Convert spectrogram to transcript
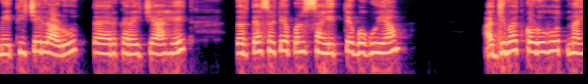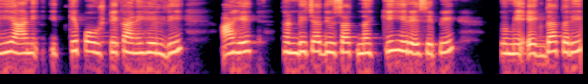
मेथीचे लाडू तयार करायचे आहेत. तर त्यासाठी आपण साहित्य बघूया. अजिबात कडू होत नाही आणि इतके पौष्टिक आणि हेल्दी आहेत. थंडीच्या दिवसात नक्की ही रेसिपी तुम्ही एकदा तरी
